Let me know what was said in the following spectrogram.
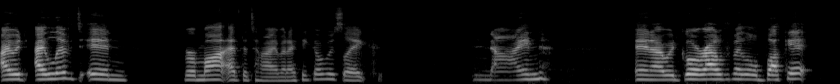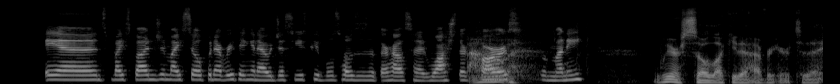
I would. I lived in Vermont at the time, and I think I was like nine, and I would go around with my little bucket and my sponge and my soap and everything, and I would just use people's hoses at their house, and I'd wash their cars for money. We are so lucky to have her here today.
